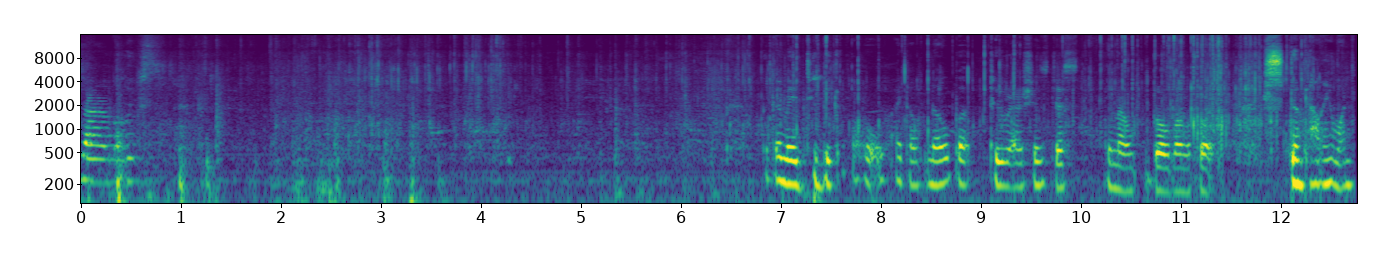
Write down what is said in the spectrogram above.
Radishes are on the loose. I made too big a hole. I don't know, but two radishes just, you know, rolled on the floor. Shh, don't tell anyone.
